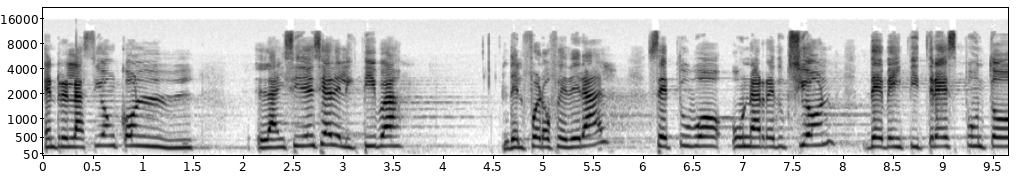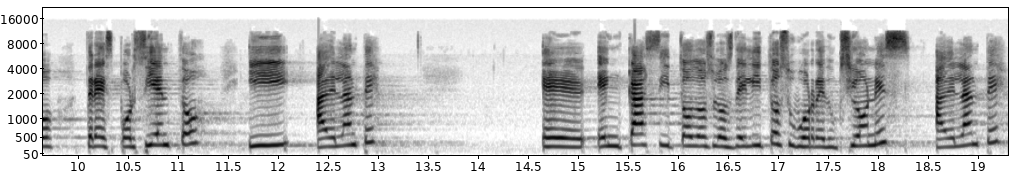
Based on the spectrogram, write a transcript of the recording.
en relación con la incidencia delictiva del fuero federal, se tuvo una reducción de 23.3% y adelante. Eh, en casi todos los delitos hubo reducciones. Adelante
